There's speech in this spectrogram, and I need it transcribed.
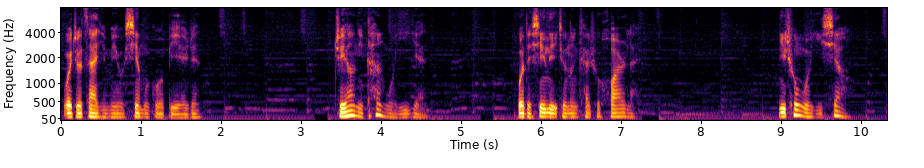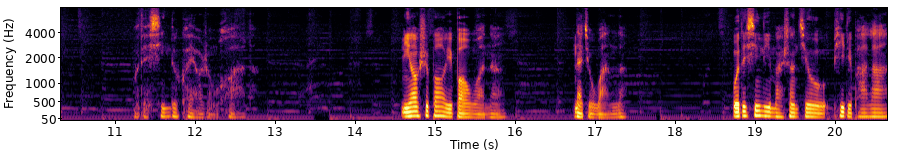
我就再也没有羡慕过别人。只要你看我一眼，我的心里就能开出花来。你冲我一笑，我的心都快要融化了。你要是抱一抱我呢，那就完了，我的心里马上就噼里啪啦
